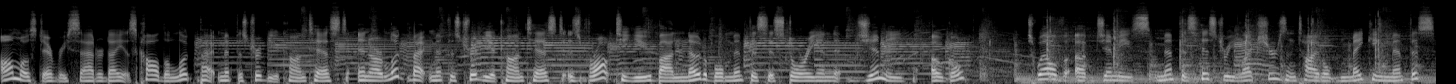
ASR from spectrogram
almost every Saturday. It's called the Look Back Memphis Trivia Contest, and our Look Back Memphis Trivia Contest is brought to you by notable Memphis historian Jimmy Ogle. 12 of Jimmy's Memphis history lectures entitled Making Memphis.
